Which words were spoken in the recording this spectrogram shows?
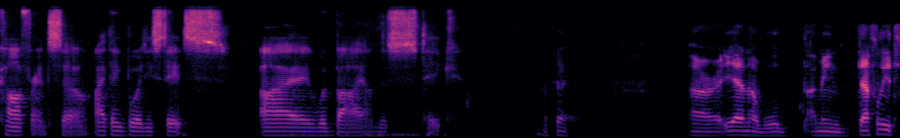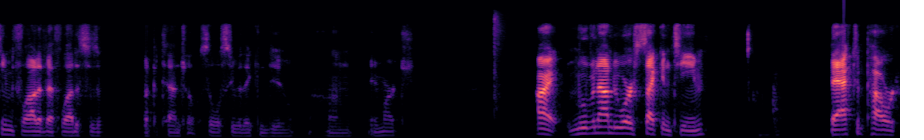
conference. So I think Boise State's I would buy on this take. Okay. All right. Yeah, no, well, I mean, definitely a team with a lot of athleticism potential. So we'll see what they can do um, in March. All right, moving on to our second team. Back to power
